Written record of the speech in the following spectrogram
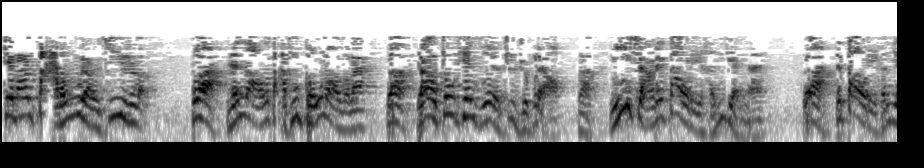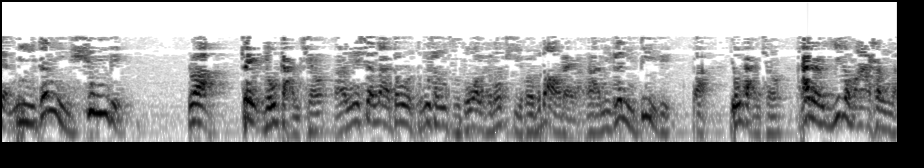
这帮人打的乌眼鸡似的，是吧？人脑子打出狗脑子来，是吧？然后周天子也制止不了，是吧？你想这道理很简单。是吧？这道理很简单，你跟你兄弟是吧？这有感情啊，因为现在都是独生子多了，可能体会不到这个啊。你跟你弟弟是吧？有感情，还得一个妈生的，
